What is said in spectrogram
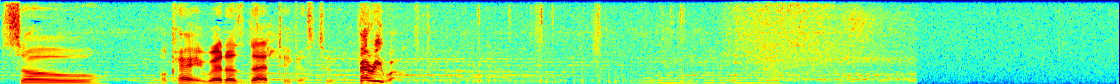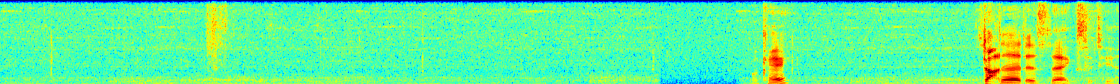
So... Okay, where does that take us to? Very well. Okay, Done. that is the exit here.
